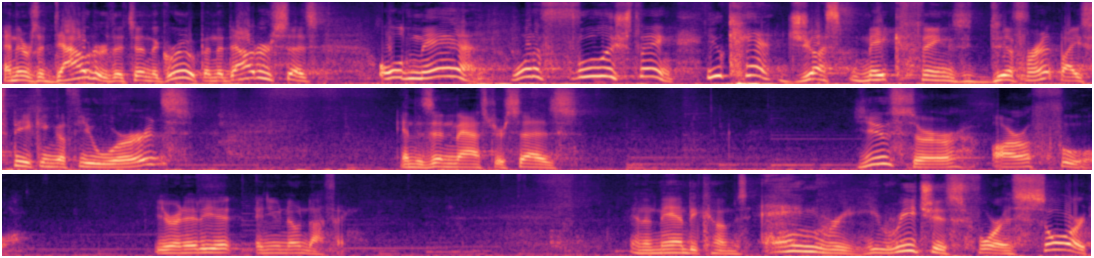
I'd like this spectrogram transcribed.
And there's a doubter that's in the group, and the doubter says, Old man, what a foolish thing. You can't just make things different by speaking a few words. And the Zen master says, You, sir, are a fool. You're an idiot and you know nothing. And the man becomes angry. He reaches for his sword.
